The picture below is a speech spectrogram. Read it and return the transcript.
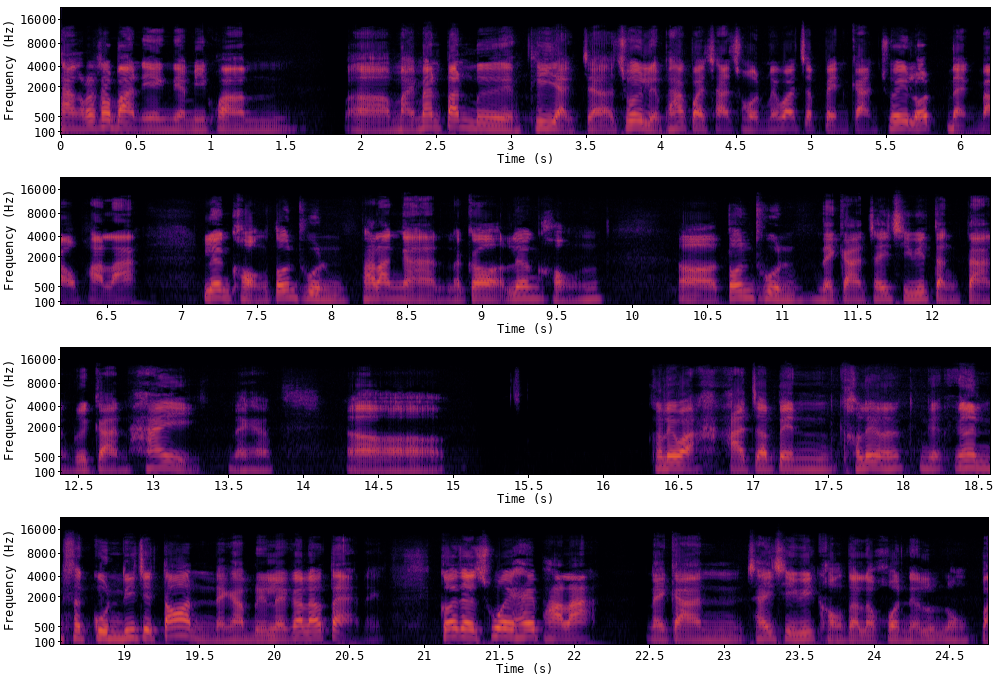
ทางรัฐบาลเองเนี่ยมีความหมายมั่นปั้นมือที่อยากจะช่วยเหลือภาคประชาชน ไม่ว่าจะเป็นการช่วยลดแบ่งเบาภาระเรื่องของต้นทุนพลังงาน แล้วก็เรื่องของ ต้นทุนในการใช้ชีวิตต่างๆ โดยการให้นะครับเขาเรียกว่าอาจจะเป็นเขาเรียกเงินสกุลดิจิตอลนะครับหรืออะไรก็แล้วแต่ ก็จะช่วยให้ภาระในการใช้ชีวิตของแต่ละคนเนี่ยลดลงไป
